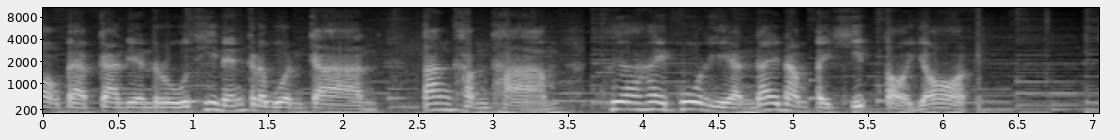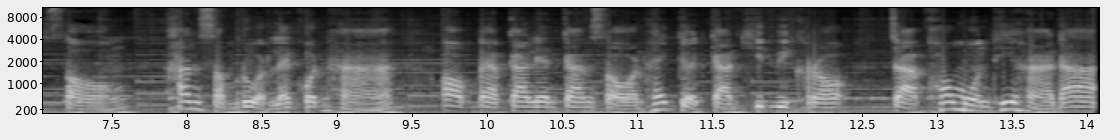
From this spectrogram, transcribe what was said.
ออกแบบการเรียนรู้ที่เน้นกระบวนการ ตั้งคำถาม เพื่อให้ผู้เรียนได้นำไปคิดต่อยอด 2. ขั้นสำรวจและค้นหา ออกแบบการเรียนการสอนให้เกิดการคิดวิเคราะห์ จากข้อมูลที่หาได้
